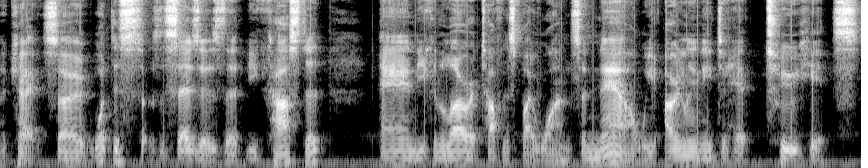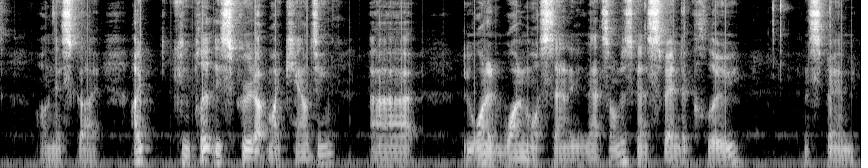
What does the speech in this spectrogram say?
Okay, so what this says is that you cast it and you can lower a toughness by one. So now we only need to hit two hits on this guy. I completely screwed up my counting. Uh, we wanted one more sanity than that, so I'm just going to spend a clue and spend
